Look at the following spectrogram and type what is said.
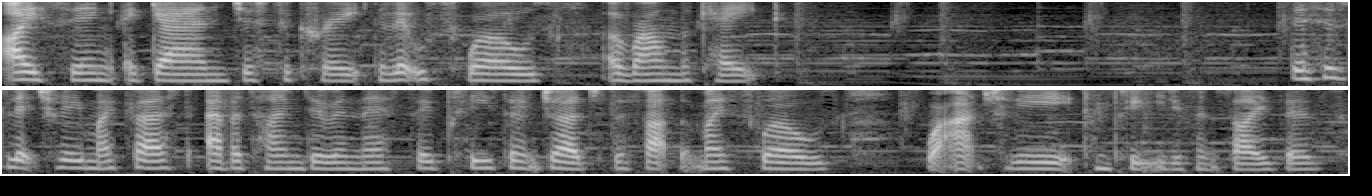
icing again just to create the little swirls around the cake. This is literally my first ever time doing this, so please don't judge the fact that my swirls were actually completely different sizes.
